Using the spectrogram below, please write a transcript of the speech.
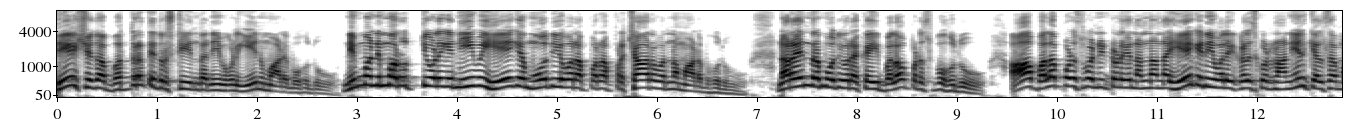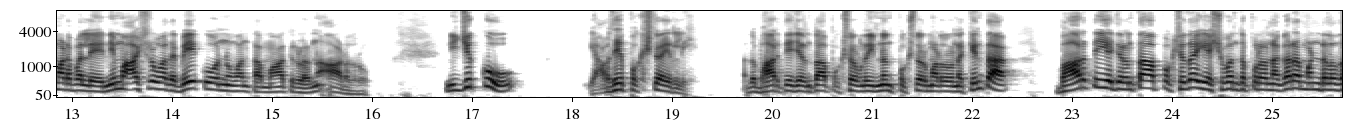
ದೇಶದ ಭದ್ರತೆ ದೃಷ್ಟಿಯಿಂದ ನೀವುಗಳು ಏನು ಮಾಡಬಹುದು? ನಿಮ್ಮ ನಿಮ್ಮ ವೃತ್ತಿಯೊಳಗೆ ನೀವು ಹೇಗೆ ಮೋದಿಯವರ ಪರ ಪ್ರಚಾರವನ್ನು ಮಾಡಬಹುದು? ನರೇಂದ್ರ ಮೋದಿಯವರ ಕೈ ಬಲಪಡಿಸಬಹುದು? ಆ ಬಲಪಡಿಸುವ ನಿಟ್ಟೊಳಗೆ ನನ್ನನ್ನು ಹೇಗೆ ನೀವು ಅಲ್ಲಿಗೆ ಕಳಿಸ್ಕೊಟ್ರೆ ನಾನೇನು ಕೆಲಸ ಮಾಡಬಲ್ಲೆ? ನಿಮ್ಮ ಆಶೀರ್ವಾದ ಬೇಕು ಅನ್ನುವಂಥ ಮಾತುಗಳನ್ನು ಆಡಿದ್ರು. ನಿಜಕ್ಕೂ ಯಾವುದೇ ಪಕ್ಷ ಇರಲಿ. ಅದು ಭಾರತೀಯ ಜನತಾ ಪಕ್ಷ ಇನ್ನೊಂದು ಪಕ್ಷದವ್ರು ಮಾಡೋದು ಅನ್ನೋಕ್ಕಿಂತ ಭಾರತೀಯ ಜನತಾ ಪಕ್ಷದ ಯಶವಂತಪುರ ನಗರ ಮಂಡಲದ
